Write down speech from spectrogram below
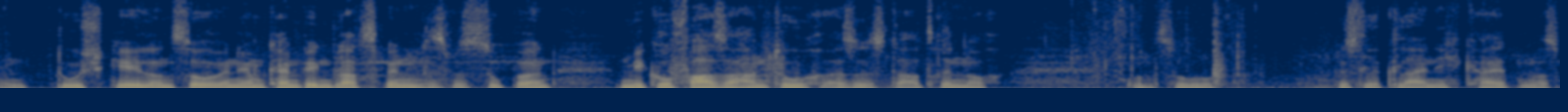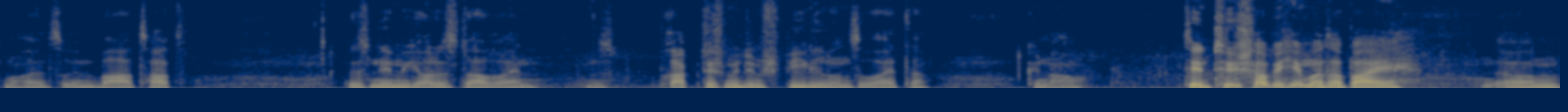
Ein Duschgel und so, wenn ich am Campingplatz bin, das ist super. Ein Mikrofaserhandtuch, also ist da drin noch. Und so ein bisschen Kleinigkeiten, was man halt so im Bad hat. Das nehme ich alles da rein. Das ist praktisch mit dem Spiegel und so weiter. Genau. Den Tisch habe ich immer dabei. Ähm,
